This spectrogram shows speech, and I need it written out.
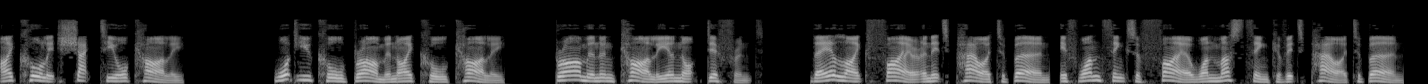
I call it Shakti or Kali. What you call Brahman I call Kali. Brahman and Kali are not different. They are like fire and its power to burn, if one thinks of fire one must think of its power to burn.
